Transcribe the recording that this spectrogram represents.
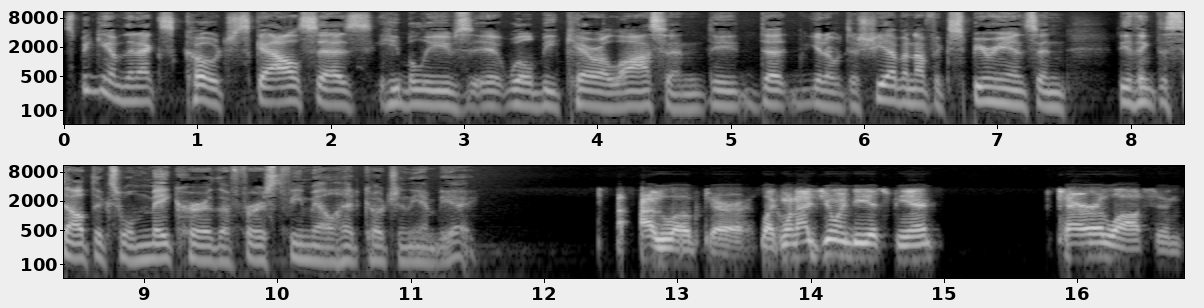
Speaking of the next coach, Scal says he believes it will be Kara Lawson. Do, do, you know, does she have enough experience, and do you think the Celtics will make her the first female head coach in the NBA? I love Kara. Like when I joined ESPN, Kara Lawson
